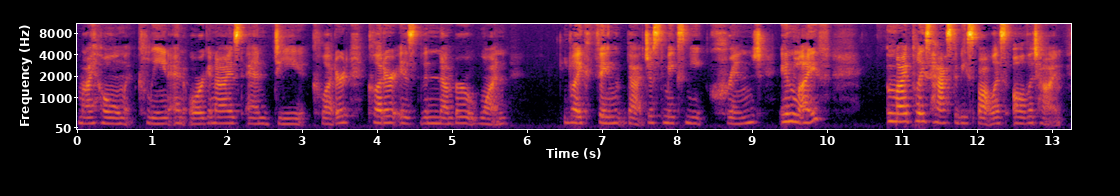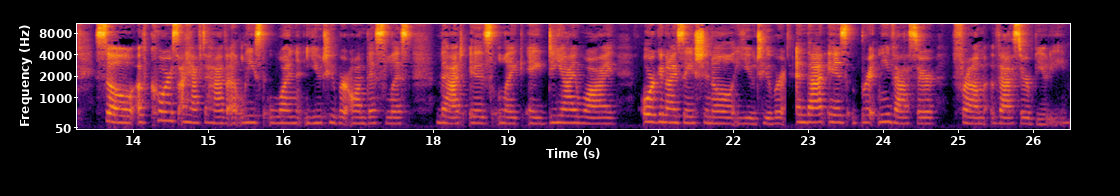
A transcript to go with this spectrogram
my home clean and organized and decluttered. Clutter is the number one like thing that just makes me cringe in life. My place has to be spotless all the time. So, of course, I have to have at least one YouTuber on this list that is like a DIY organizational YouTuber, and that is Brittany Vasseur from Vasseur Beauty.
